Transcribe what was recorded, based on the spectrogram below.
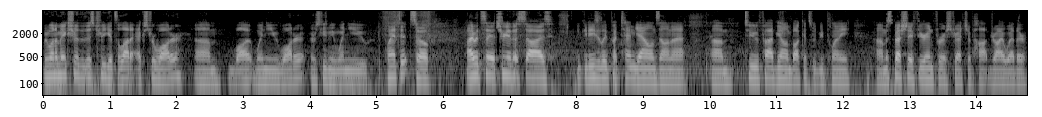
we want to make sure that this tree gets a lot of extra water um, when you water it, or excuse me, when you plant it. So I would say a tree of this size, you could easily put 10 gallons on that. Um, two five gallon buckets would be plenty, um, especially if you're in for a stretch of hot, dry weather.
